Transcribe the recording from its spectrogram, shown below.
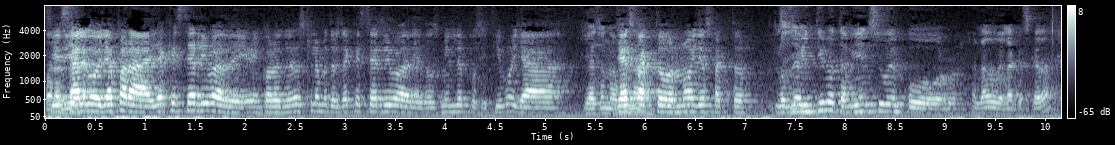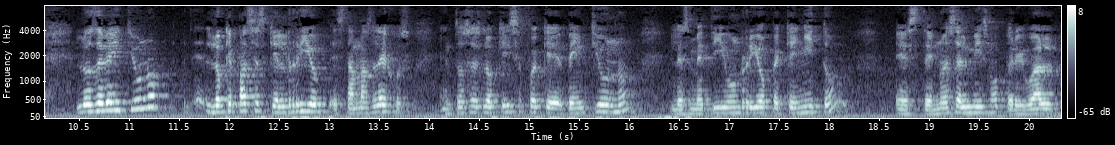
para es bien. algo ya para, ya que esté arriba de, en 42 kilómetros, ya que esté arriba de 2000 de positivo, ya, Ya es una ya es buena- factor, ¿no? Ya es factor. Los de 21 también suben por al lado de la cascada. Los de 21, eh, lo que pasa es que el río está más lejos. Entonces lo que hice fue que 21 les metí un río pequeñito. Este no es el mismo, pero igual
